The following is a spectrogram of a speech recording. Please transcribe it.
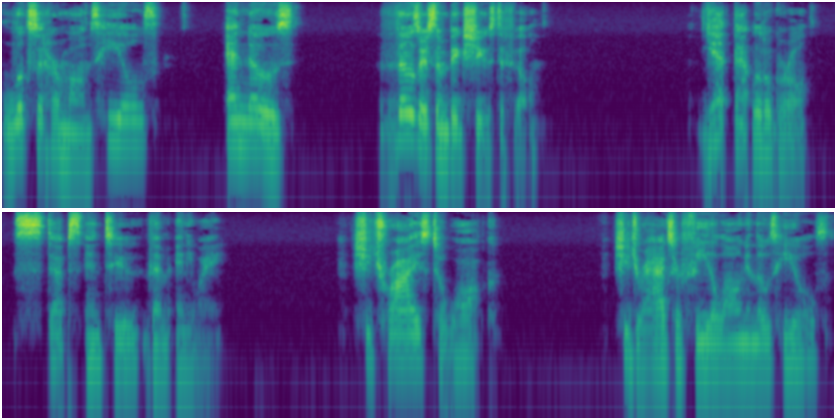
looks at her mom's heels and knows those are some big shoes to fill. Yet that little girl steps into them anyway. she tries to walk. She drags her feet along in those heels.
